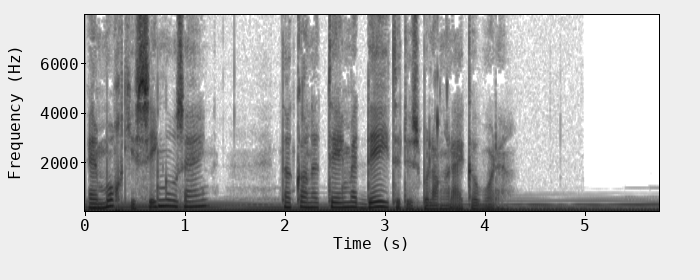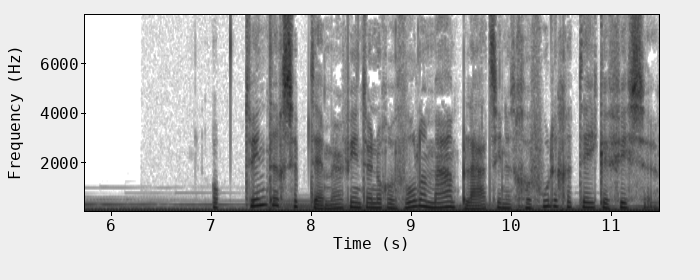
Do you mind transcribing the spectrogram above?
En mocht je single zijn, dan kan het thema daten dus belangrijker worden. Op 20 september vindt er nog een volle maan plaats in het gevoelige teken vissen,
